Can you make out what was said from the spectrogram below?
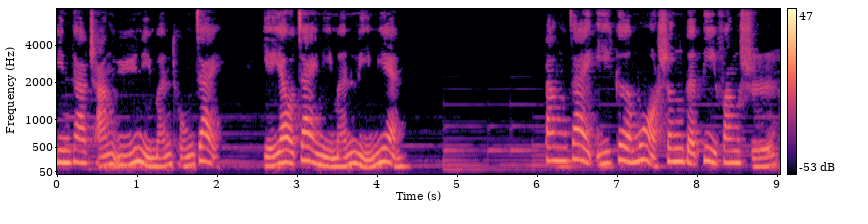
因他常与你们同在，也要在你们里面。当在一个陌生的地方时，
